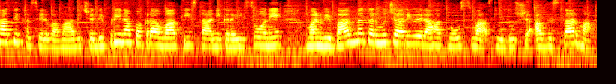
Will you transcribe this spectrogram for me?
ખાતે ખસેડવામાં આવી છે. દીપડીના પકડાવવાથી સ્થાનિક રહીશો અને વન વિભાગના કર્મચારીઓએ રાહતનો શ્વાસ લીધો છે. આ વિસ્તારમાં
